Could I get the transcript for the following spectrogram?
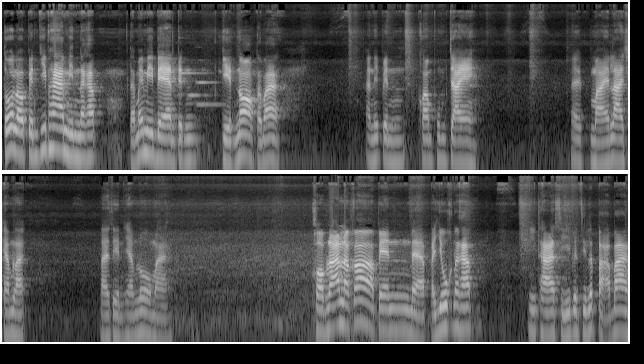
โต๊ะเราเป็นยี่ห้ามิลนะครับ แต่ไม่มีแบรนด์เป็นเกรดนอกแต่ว่า อันนี้เป็นความภูมิใจได้ไม้ลายแชมป์ลายลายเซ็นแชมป์โลกมา อบร้านเราก็เป็นแบบประยุกต์นะครับมีทาสีเป็นศิลปะบ้าง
